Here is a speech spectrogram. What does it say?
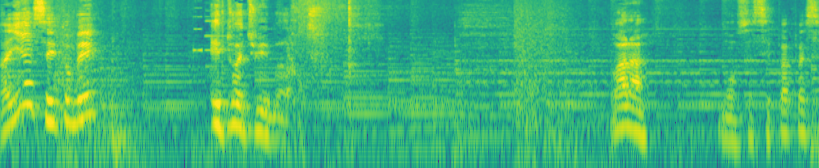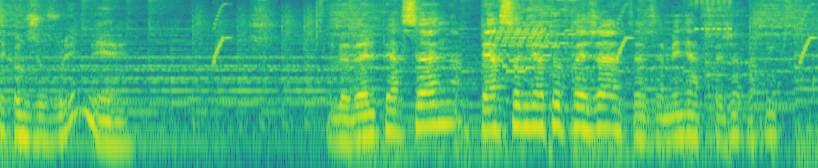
Ah yes, c'est tombé Et toi, tu es morte. Voilà. Bon, ça s'est pas passé comme je voulais, mais... Level personne. Personne bientôt. Putain, ça m'énerve Fréja par contre.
